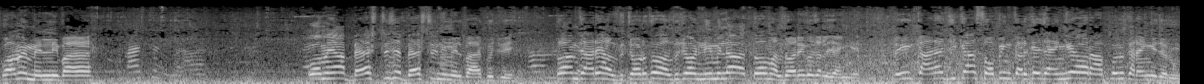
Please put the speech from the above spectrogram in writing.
वो हमें मिल नहीं पाया। वो हमें यहाँ बेस्ट से बेस्ट नहीं मिल पाया कुछ भी। तो हम जा रहे हैं हल्दू चौड़ को। हल्दी चौड़ नहीं मिला तो हम हल्द्वानी को चले जाएँगे। लेकिन कान्हा जी का शॉपिंग करके जाएँगे और आपको भी कराएँगे ज़रूर।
